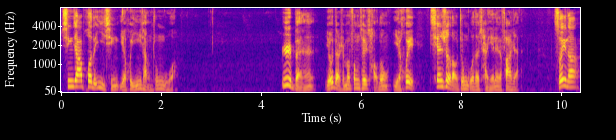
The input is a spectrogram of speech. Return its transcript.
新加坡的疫情也会影响中国，日本有点什么风吹草动也会牵涉到中国的产业链的发展，所以呢，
